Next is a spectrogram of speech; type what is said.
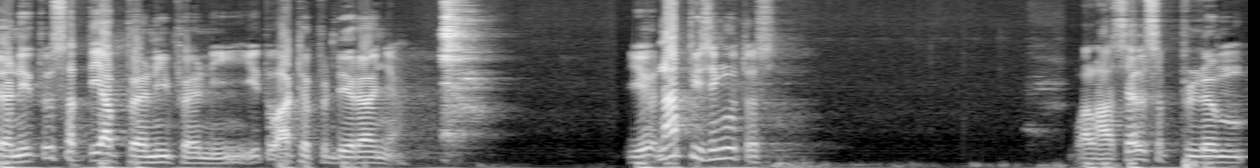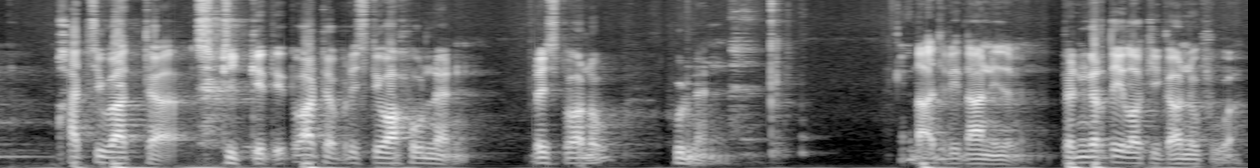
Dan itu setiap bani-bani itu ada benderanya. Ya Nabi sing utus. Walhasil sebelum haji wada sedikit itu ada peristiwa Hunen. Peristiwa Hunen. Tak ceritani, ben ngerti logika nubuah.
